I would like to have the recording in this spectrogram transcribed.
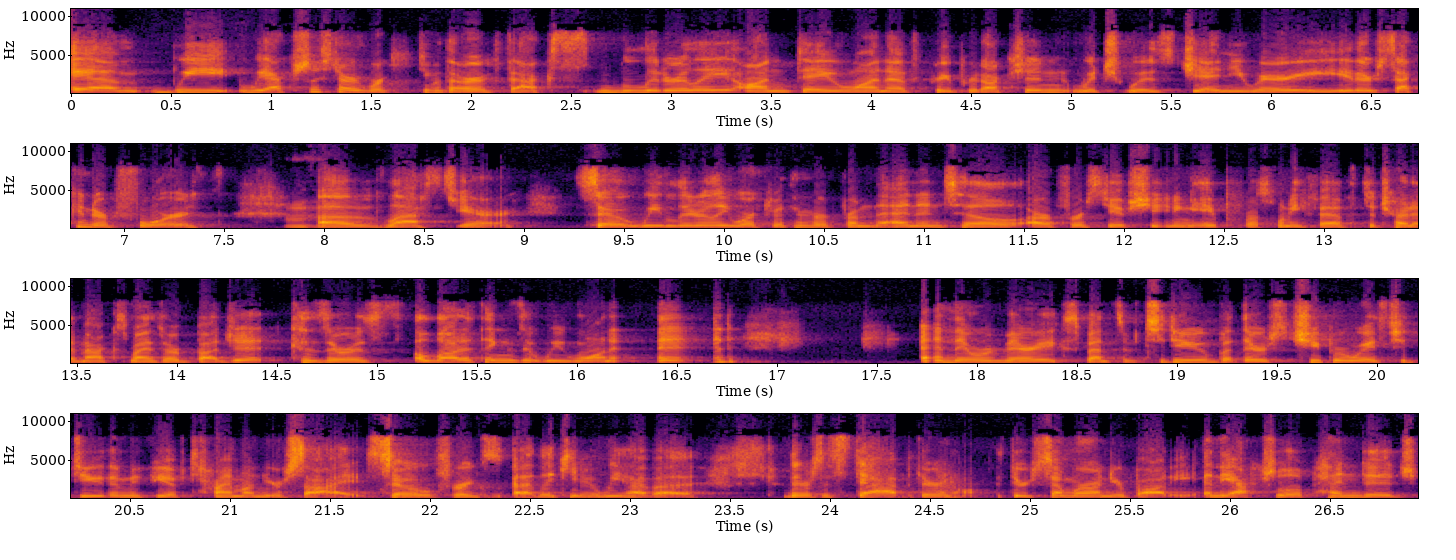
um, we we actually started working with our effects literally on day one of pre-production, which was January either second or 4th Mm-hmm. of last year. So we literally worked with her from then until our first day of shooting, April 25th, to try to maximize our budget because there was a lot of things that we wanted and they were very expensive to do but there's cheaper ways to do them if you have time on your side. So for uh, like you know we have a there's a stab in, they're somewhere on your body. And the actual appendage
